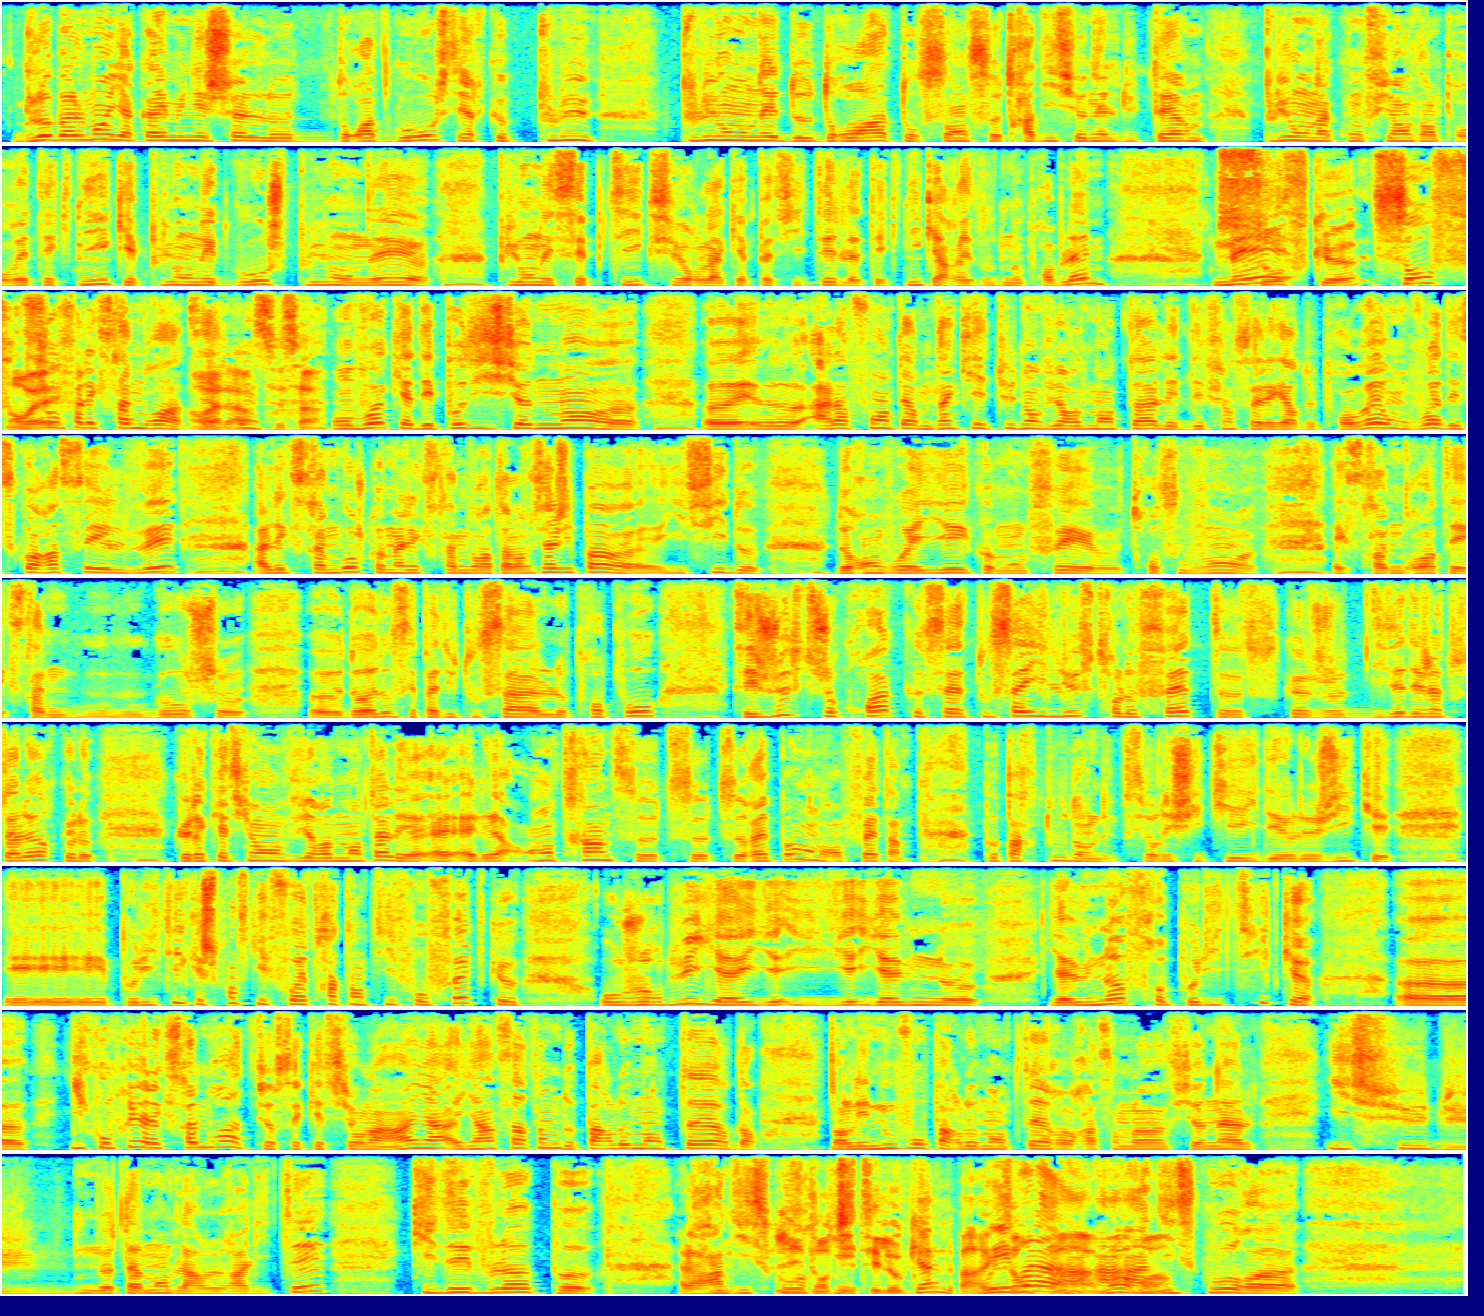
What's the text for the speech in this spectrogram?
Globalement, il y a quand même une échelle droite-gauche, c'est-à-dire que plus plus on est de droite au sens traditionnel du terme, plus on a confiance dans le progrès technique, et plus on est de gauche, plus on est, euh, plus on est sceptique sur la capacité de la technique à résoudre nos problèmes. Mais sauf que, sauf, sauf à l'extrême droite. Voilà, on, ça. on voit qu'il y a des positionnements euh, euh, à la fois en termes d'inquiétude environnementale et de défiance à l'égard du progrès. On voit des scores assez élevés à l'extrême gauche comme à l'extrême droite. Alors il ne s'agit pas ici de, de renvoyer, comme on le fait euh, trop souvent, extrême droite et extrême gauche dos à dos. C'est pas du tout ça le propos. C'est juste je crois que tout ça illustre le fait, euh, ce que je disais déjà tout à l'heure, que, la question environnementale, elle, est en train de se, répandre en fait un peu partout sur l'échiquier idéologique et, politique. Et je pense qu'il faut être attentif au fait que aujourd'hui il y a, une, offre politique, euh, y compris à l'extrême droite, sur ces questions-là. Hein. Il, y a, un certain nombre de parlementaires dans, les nouveaux parlementaires Rassemblement national issus notamment de la ruralité, qui développent alors un discours l'identité locale par oui, exemple. Voilà, hein, un, hein. discours. Euh,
